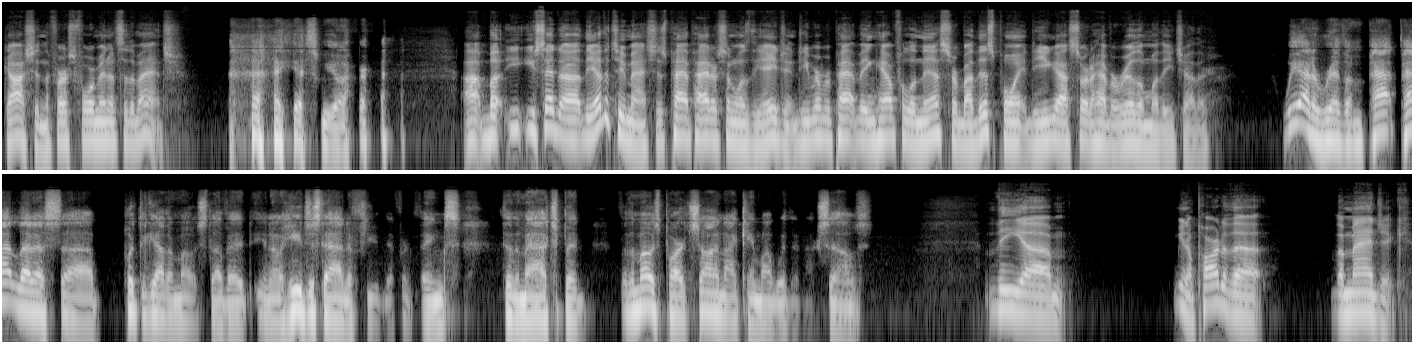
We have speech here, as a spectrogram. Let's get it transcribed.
gosh, in the first four minutes of the match. yes, we are. uh, but you, you said uh, the other two matches, Pat Patterson was the agent. Do you remember Pat being helpful in this? Or by this point, do you guys sort of have a rhythm with each other? We had a rhythm. Pat Pat let us uh, put together most of it. You know, he just added a few different things to the match, but for the most part, Shawn and I came up with it ourselves. The um, you know, part of the the magic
